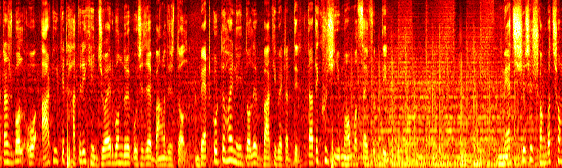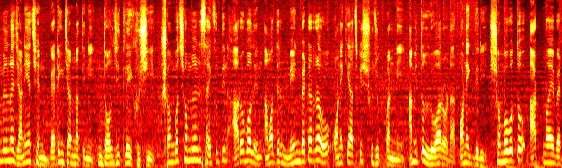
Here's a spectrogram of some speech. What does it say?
আটাশ বল ও আট উইকেট হাতে রেখে জয়ের বন্দরে পৌঁছে যায় বাংলাদেশ দল। ব্যাট করতে হয়নি দলের বাকি ব্যাটারদের, তাতে খুশি মোহাম্মদ সাইফুদ্দিন। ম্যাচ শেষে সংবাদ সম্মেলনে জানিয়েছেন ব্যাটিং চান না তিনি। দল জিতলেই খুশি। সংবাদ সম্মেলনে সাইফুদ্দিন আরও বলেন, আমাদের মেন ব্যাটাররাও অনেকে আজকে সুযোগ পাননি। আমি তো লোয়ার অর্ডার অনেক দেরি। সম্ভবত আট নয়ে ব্যাট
